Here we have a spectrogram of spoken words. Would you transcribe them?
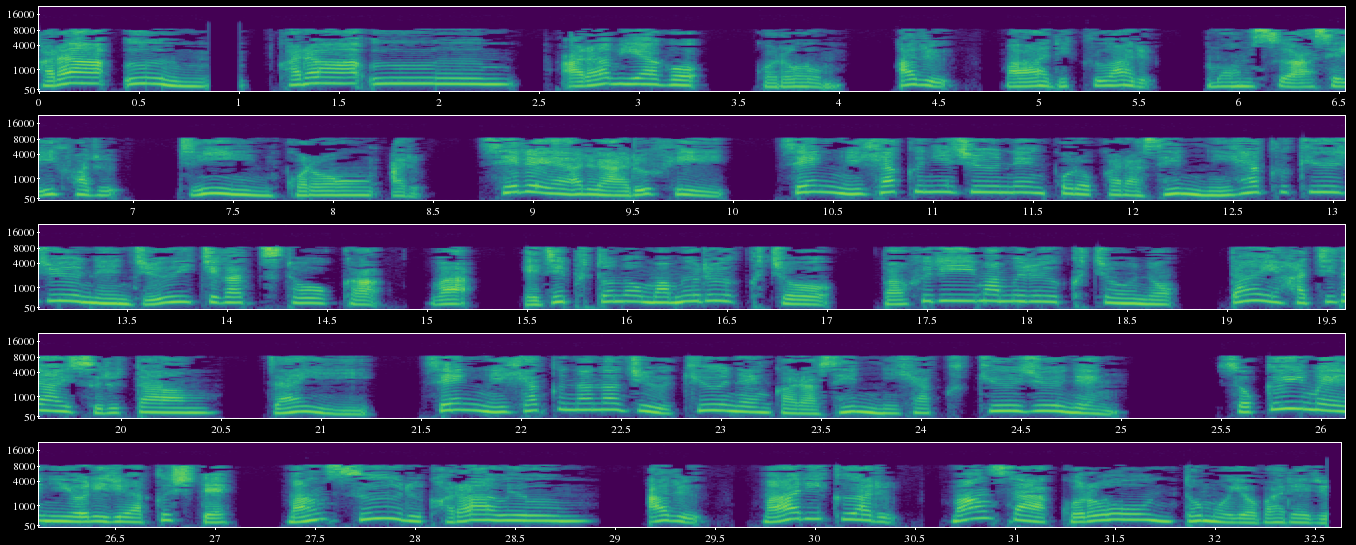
カラーウーン、カラーウーン、アラビア語、コローン、ある、マーリクある、モンスアセイファル、ジーンコローンある、セレアルアルフィー、1220年頃から1290年11月10日は、エジプトのマムルーク朝、バフリーマムルーク朝の第8代スルターン、在位、1279年から1290年。即位名により略して、マンスール・カラーウーン、ある、マーリクある、マンサー・コローンとも呼ばれる。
